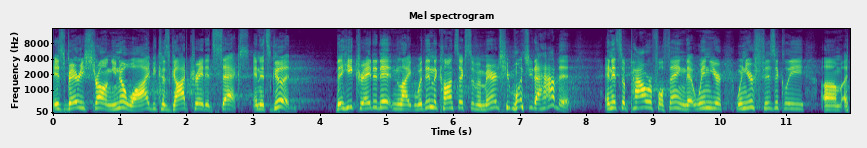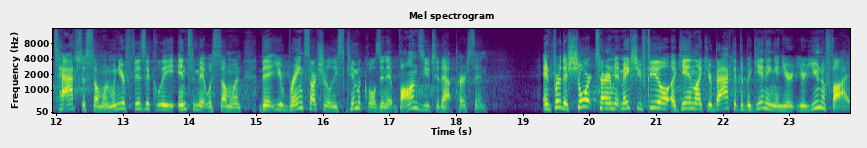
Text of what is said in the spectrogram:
is very strong. You know why? Because God created sex and it's good. That he created it and like within the context of a marriage, he wants you to have it. And it's a powerful thing that when you're when you're physically um, attached to someone, when you're physically intimate with someone, that your brain starts to release chemicals and it bonds you to that person. And for the short term, it makes you feel again like you're back at the beginning and you're, you're unified.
